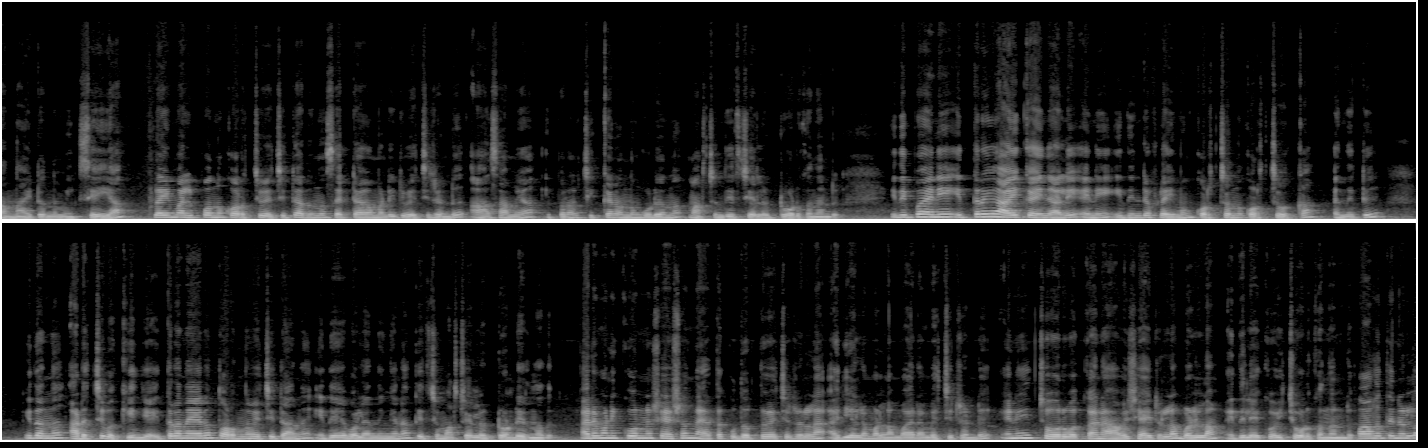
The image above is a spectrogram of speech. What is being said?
നന്നായിട്ടൊന്ന് മിക്സ് ചെയ്യാം. ഫ്ലെയിം അല്പം ഒന്ന് കുറച്ച് വെച്ചിട്ട് അതൊന്ന് സെറ്റാകാൻ വേണ്ടിയിട്ട് വെച്ചിട്ടുണ്ട്. ആ സമയം ഇപ്പുറം ചിക്കൻ ഒന്നും കൂടി ഒന്ന് മറിച്ചും തിരിച്ചെല്ലാം ഇട്ട് കൊടുക്കുന്നുണ്ട്. ഇതിപ്പോൾ ഇനി ഇത്രയും ആയിക്കഴിഞ്ഞാൽ ഇനി ഇതിന്റെ ഫ്ലെയിമും കുറച്ചൊന്ന് കുറച്ച് വെക്കാം. എന്നിട്ട് ഇതൊന്ന് അടച്ചു വെക്കുകയും ചെയ്യുക. ഇത്ര നേരം തുറന്ന് വെച്ചിട്ടാണ് ഇതേപോലെ ഇങ്ങനെ തിരിച്ചു മറിച്ചെല്ലാം ഇട്ടുകൊണ്ടിരുന്നത്. അരമണിക്കൂറിന് ശേഷം നേരത്തെ കുതിർത്ത് വെച്ചിട്ടുള്ള അരിയെല്ലാം വെള്ളം വാരാൻ വെച്ചിട്ടുണ്ട്. ഇനി ചോറ് വെക്കാൻ ആവശ്യമായിട്ടുള്ള വെള്ളം ഇതിലേക്ക് ഒഴിച്ചു കൊടുക്കുന്നുണ്ട്. പാകത്തിനുള്ള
